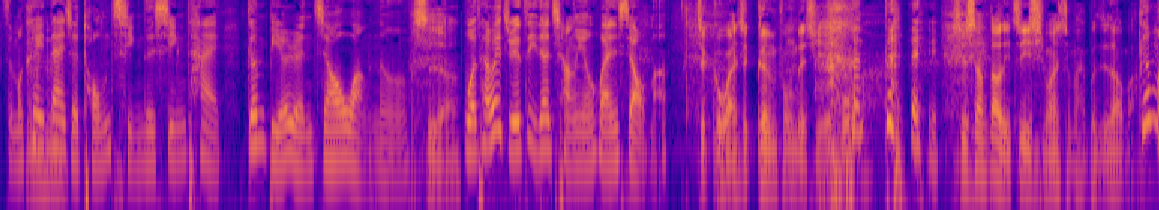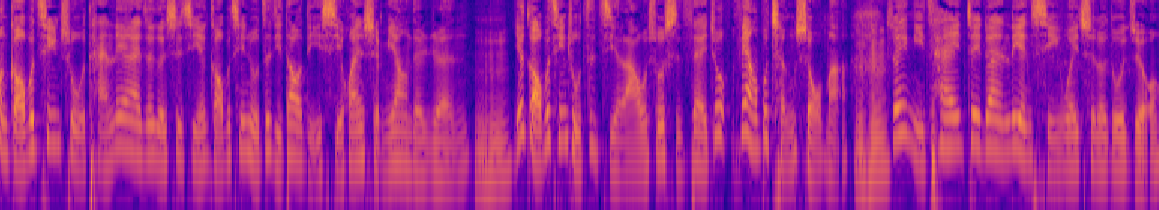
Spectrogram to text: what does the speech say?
怎么可以带着同情的心态跟别人交往呢？是啊，我才会觉得自己在强颜欢笑嘛。这果然是跟风的结果。对，事实上到底自己喜欢什么还不知道吧？根本搞不清楚谈恋爱这个事情，也搞不清楚自己到底喜欢什么样的人，嗯哼，也搞不清楚自己啦。我说实在，就非常不成熟嘛。嗯哼，所以你猜这段恋情维持了多久？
